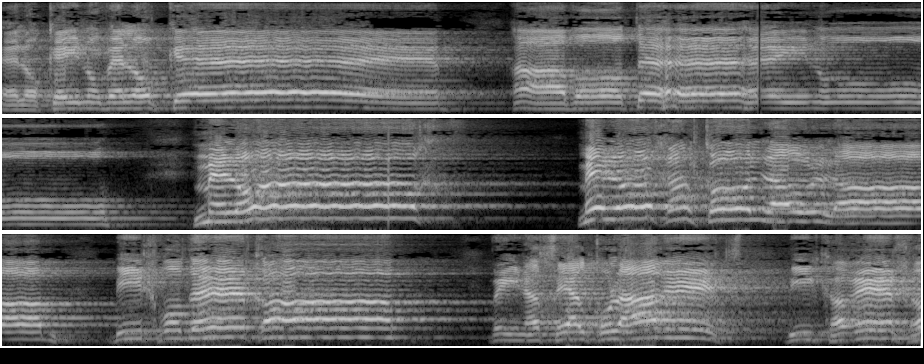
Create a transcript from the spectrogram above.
אלוקינו ואלוקי אבותינו. מלוך, מלוך על כל העולם בכבודיך, וינשא על כל הארץ בעיקריך,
